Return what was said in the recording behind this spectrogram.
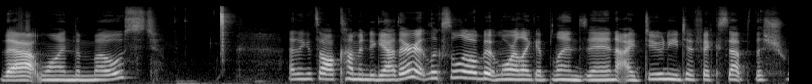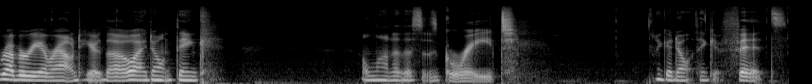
that one the most. I think it's all coming together. It looks a little bit more like it blends in. I do need to fix up the shrubbery around here, though. I don't think a lot of this is great. Like, I don't think it fits.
